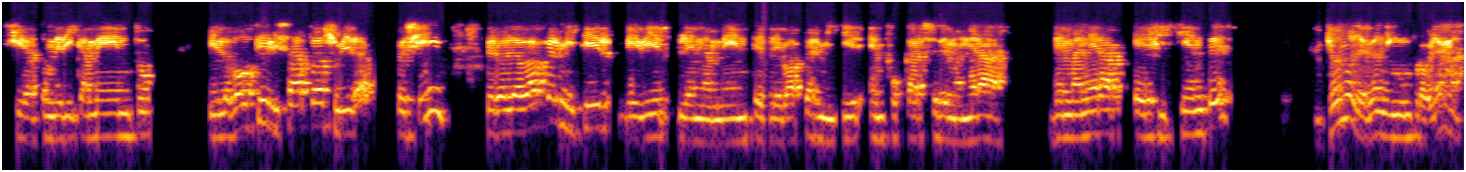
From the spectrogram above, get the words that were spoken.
cierto medicamento y lo va a utilizar toda su vida. Pues sí, pero le va a permitir vivir plenamente, le va a permitir enfocarse de manera, de manera eficiente. Yo no le veo ningún problema.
